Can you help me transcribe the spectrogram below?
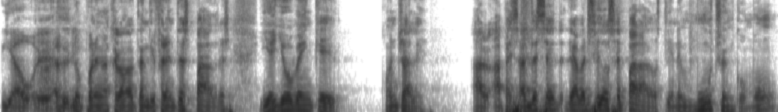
y a- Ah, eh, sí. lo ponen a que lo adopten diferentes padres y ellos ven que, conchale, a, a pesar de, ser, de haber sido separados, tienen mucho en común.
